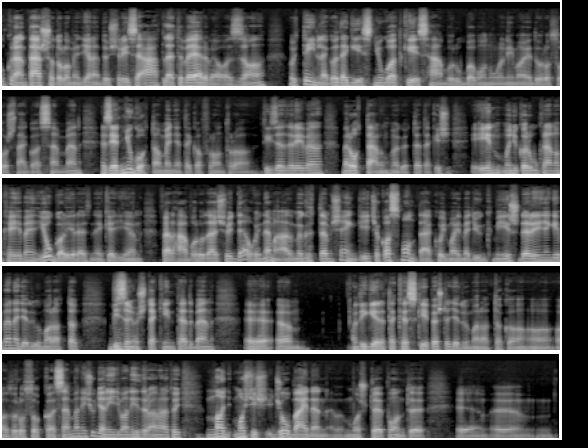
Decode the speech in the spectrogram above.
ukrán társadalom egy jelentős része át lett verve azzal, hogy tényleg az egész nyugat kész háborúba vonulni majd Oroszországgal szemben, ezért nyugodt nyugodtan menjetek a frontra tízezerével, mert ott állunk mögöttetek. És én mondjuk a ukránok helyében joggal éreznék egy ilyen felháborodás, hogy dehogy nem áll mögöttem senki, csak azt mondták, hogy majd megyünk mi is, de lényegében egyedül maradtak bizonyos tekintetben az ígéretekhez képest egyedül maradtak a, a, az oroszokkal szemben, és ugyanígy van Izrael mellett, hogy nagy, most is Joe Biden most pont ö, ö,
